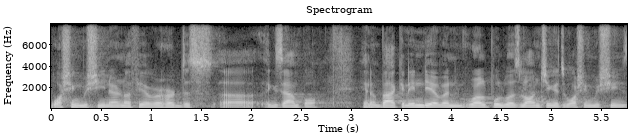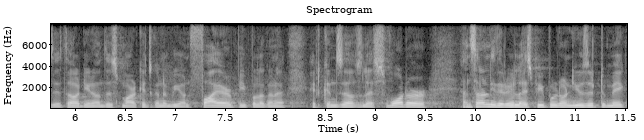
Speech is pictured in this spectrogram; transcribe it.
washing machine. I don't know if you ever heard this uh, example. You know, back in India when Whirlpool was launching its washing machines, they thought, you know, this market's going to be on fire. People are going to, it conserves less water. And suddenly they realized people don't use it to make,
